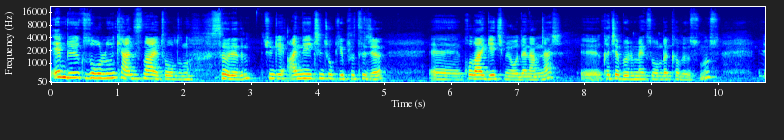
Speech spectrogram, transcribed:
en büyük zorluğun kendisine ait olduğunu söyledim. Çünkü anne için çok yıpratıcı, e, kolay geçmiyor o dönemler. E, kaça bölünmek zorunda kalıyorsunuz. E,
